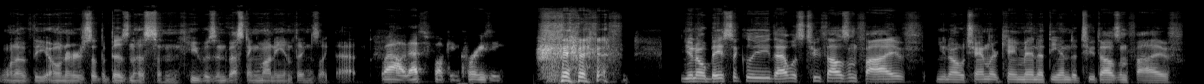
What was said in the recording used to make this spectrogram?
one of the owners of the business, and he was investing money and things like that. Wow, that's fucking crazy. you know, basically that was 2005. You know, Chandler came in at the end of 2005,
